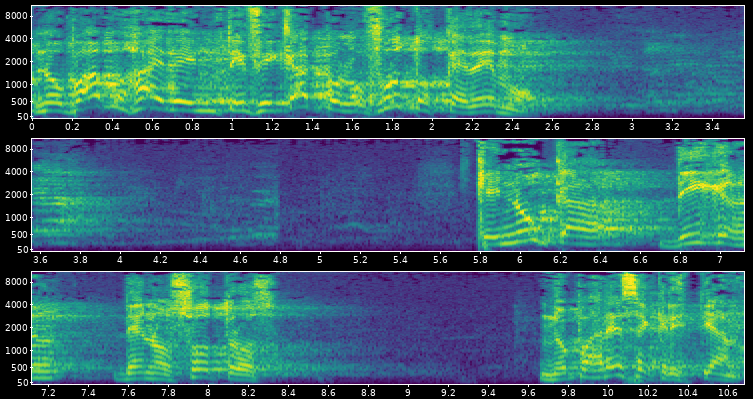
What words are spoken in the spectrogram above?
nos vamos a identificar por los frutos que demos. Que nunca digan de nosotros, no parece cristiano,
